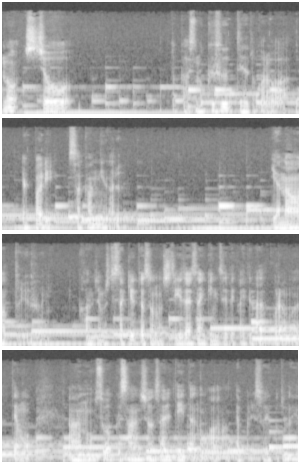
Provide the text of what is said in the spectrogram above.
の主張とかその工夫っていうところはやっぱり盛んになるやなというふうに感じました。さっき言ったその知的財産権について書いてたコラムでもあのすごく参照されていたのはやっぱりそういうことなん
